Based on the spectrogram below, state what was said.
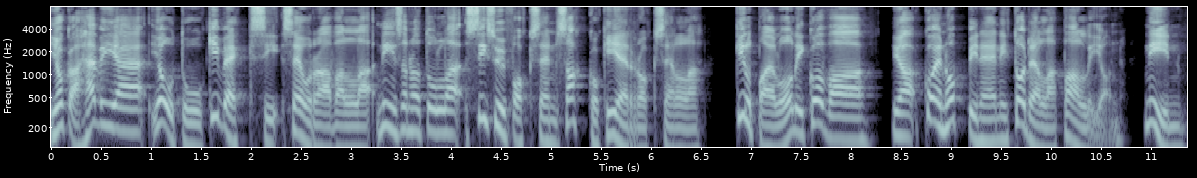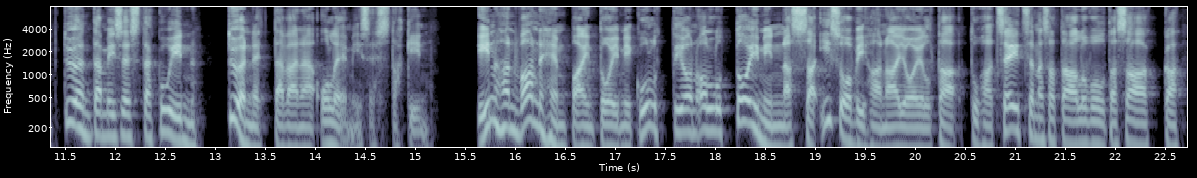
Joka häviää, joutuu kiveksi seuraavalla niin sanotulla Sisyfoksen sakkokierroksella. Kilpailu oli kovaa ja koen oppineeni todella paljon – niin työntämisestä kuin työnnettävänä olemisestakin. Inhan vanhempain toimikultti on ollut toiminnassa isovihan ajoilta 1700-luvulta saakka,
